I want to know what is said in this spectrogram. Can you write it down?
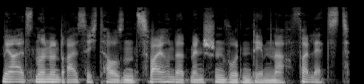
Mehr als 39.200 Menschen wurden demnach verletzt.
